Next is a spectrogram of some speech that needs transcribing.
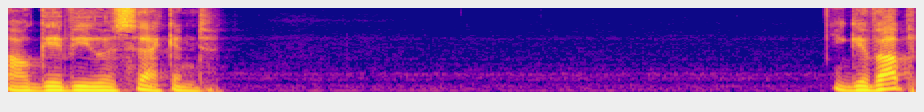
I'll give you a second. You give up?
